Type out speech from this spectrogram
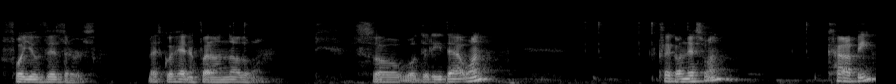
for your visitors. Let's go ahead and find another one. So we'll delete that one. Click on this one, copy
